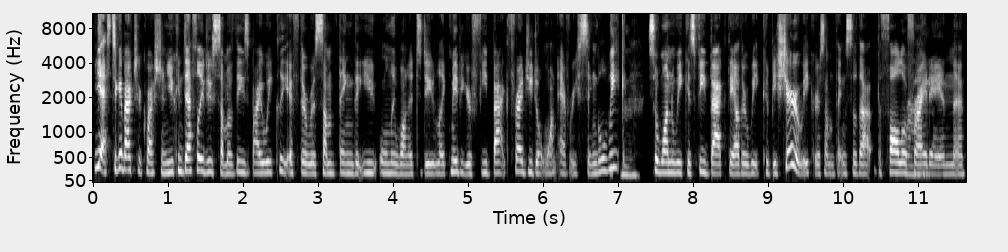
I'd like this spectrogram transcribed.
yes to get back to your question you can definitely do some of these bi-weekly if there was something that you only wanted to do like maybe your feedback thread you don't want every single week Mhm. so one week is feedback the other week could be share a week or something so that the follow Right. Friday and the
